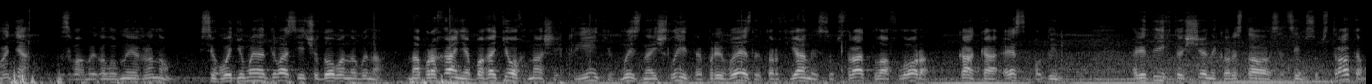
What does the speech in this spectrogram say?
Доброго дня! З вами головний агроном. Сьогодні у мене для вас є чудова новина. На прохання багатьох наших клієнтів ми знайшли та привезли торф'яний субстрат La Flora ККС-1. А для тих, хто ще не користувався цим субстратом,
